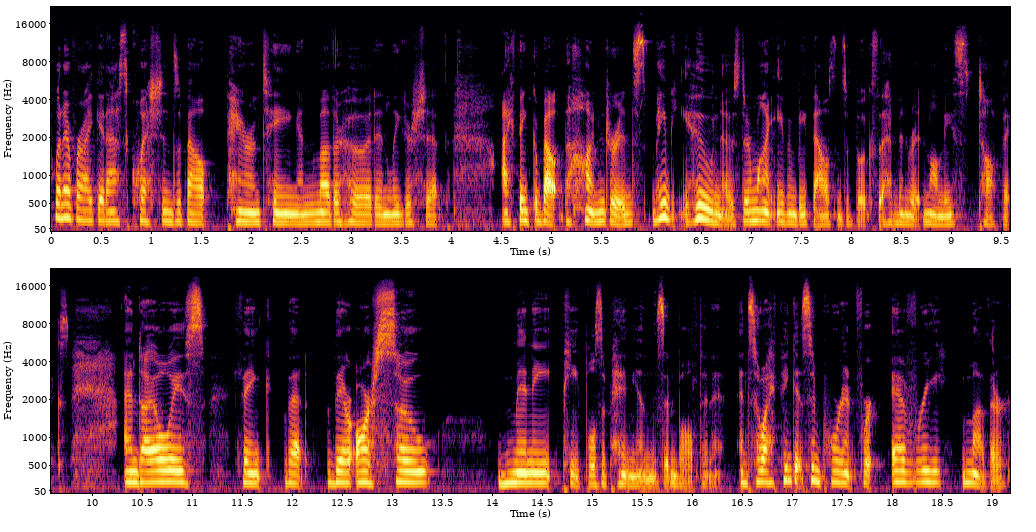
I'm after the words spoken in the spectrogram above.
think whenever I get asked questions about parenting and motherhood and leadership, I think about the hundreds, maybe who knows, there might even be thousands of books that have been written on these topics. And I always think that there are so many people's opinions involved in it. And so I think it's important for every mother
